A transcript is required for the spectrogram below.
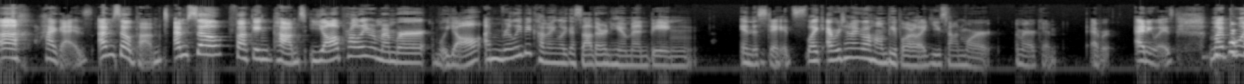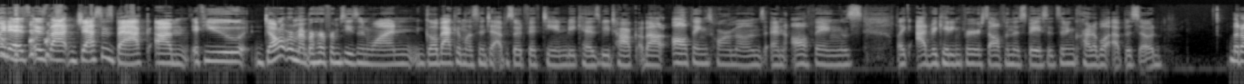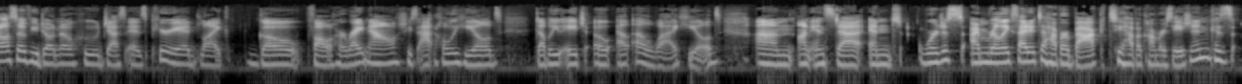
uh, hi guys. I'm so pumped. I'm so fucking pumped. Y'all probably remember, well, y'all, I'm really becoming like a Southern human being in the States. Like every time I go home, people are like, you sound more American ever. Anyways, my point is, is that Jess is back. Um, if you don't remember her from season one, go back and listen to episode 15 because we talk about all things hormones and all things like advocating for yourself in this space. It's an incredible episode. But also, if you don't know who Jess is, period, like go follow her right now. She's at Wholly Healed, W H O L L Y Healed um, on Insta. And we're just, I'm really excited to have her back to have a conversation because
